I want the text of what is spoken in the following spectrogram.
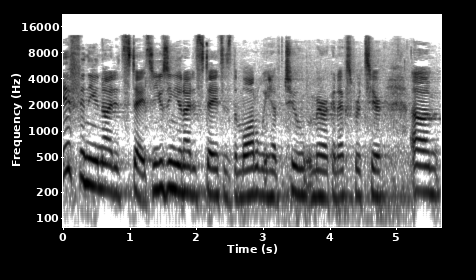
if in the United States, using the United States as the model, we have two American experts here. Um,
